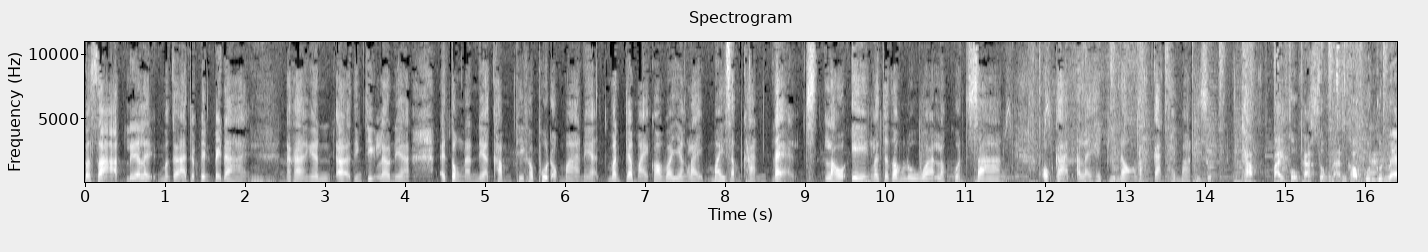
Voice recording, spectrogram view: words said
ประสาทหรืออะไรมันก็อาจจะเป็นไปได้อืมนะคะงั้นเอ่อจริง ๆ แล้วเนี่ยไอ้ตรงนั้นเนี่ยคำที่เขาพูดออกมาเนี่ยมันจะหมายความว่าอย่างไรไม่สำคัญ แต่เราเองเราจะต้องรู้ว่าเราควรสร้างโอกาสอะไรให้พี่น้องรักกันให้มากที่สุด ครับ ไปโฟกัสตรงนั้น ขอบคุณคุณแม่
